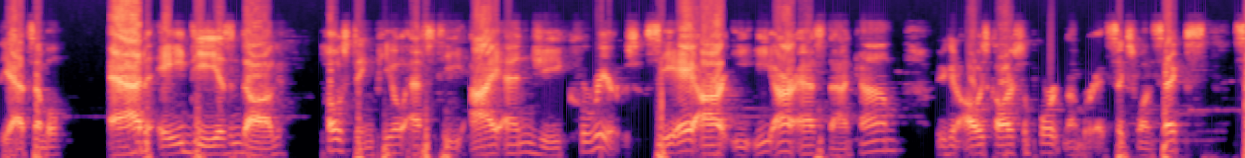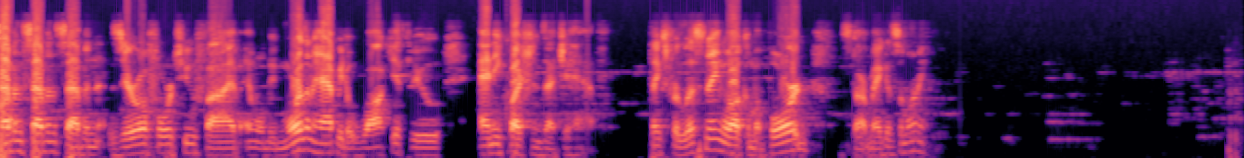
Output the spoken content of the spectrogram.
the ad symbol, ad, A-D as in dog, posting, P-O-S-T-I-N-G, careers, C-A-R-E-E-R-S dot com. You can always call our support number at 616-777-0425 and we'll be more than happy to walk you through any questions that you have. Thanks for listening. Welcome aboard. Start making some money.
